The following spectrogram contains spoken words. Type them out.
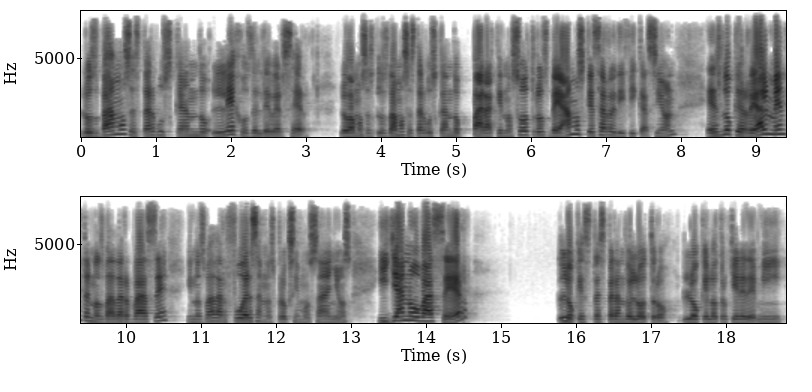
los vamos a estar buscando lejos del deber ser. Los vamos a estar buscando para que nosotros veamos que esa reedificación es lo que realmente nos va a dar base y nos va a dar fuerza en los próximos años y ya no va a ser lo que está esperando el otro, lo que el otro quiere de mí,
